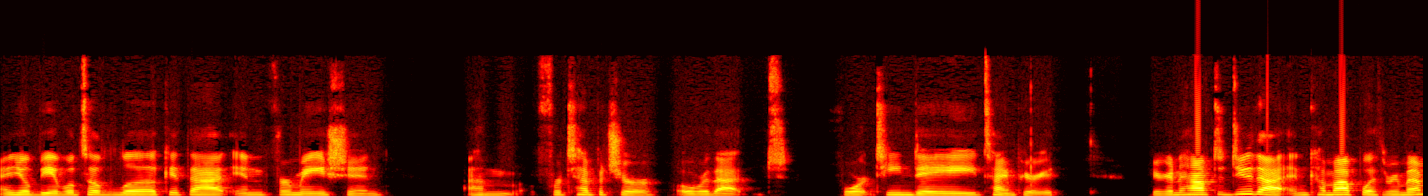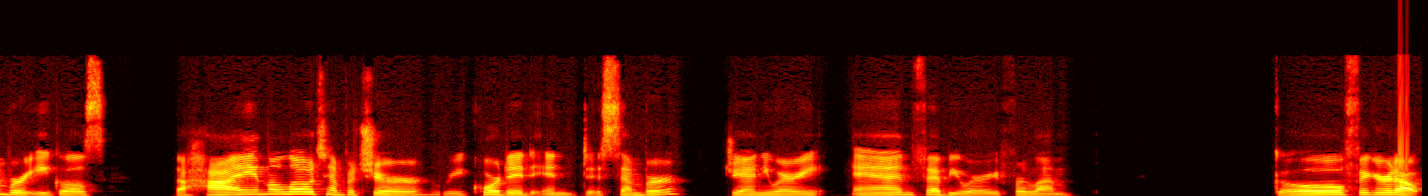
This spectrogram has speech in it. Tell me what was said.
and you'll be able to look at that information um, for temperature over that 14 day time period. You're going to have to do that and come up with, remember, Eagles, the high and the low temperature recorded in December, January, and February for Lem. Go figure it out.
